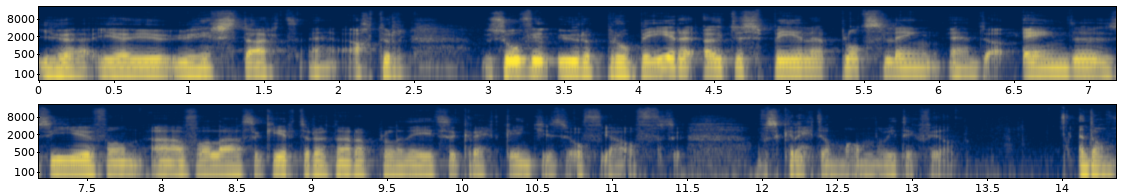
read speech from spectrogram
je, je, je, je weer start. Hè, achter zoveel uren proberen uit te spelen, plotseling, hè, het einde, zie je van, ah, voilà, ze keert terug naar een planeet, ze krijgt kindjes, of ja, of ze, of ze krijgt een man, weet ik veel. En dan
